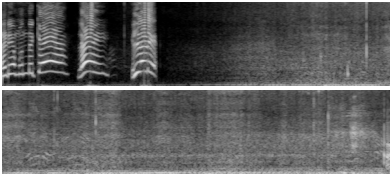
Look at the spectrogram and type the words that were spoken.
ನಡಿಯ ಮುಂದಕ್ಕೆ. ಲೈ ಇಲ್ಲ ನಡಿ ಓ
